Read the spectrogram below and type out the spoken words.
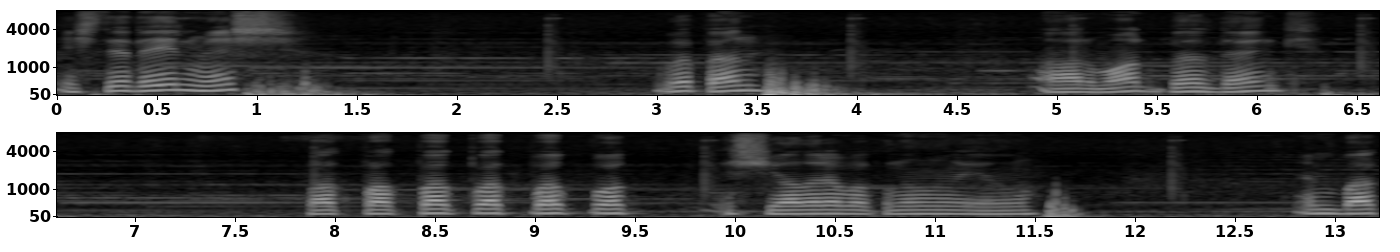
işte değilmiş. Weapon Armor Building Bak bak bak bak bak bak Eşyalara bak lan oraya. Inbox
